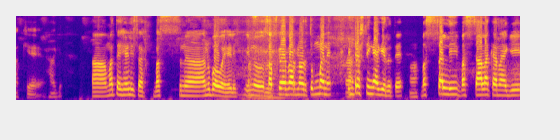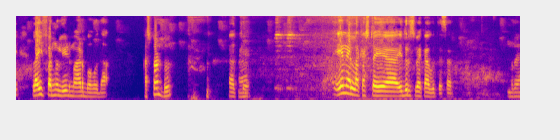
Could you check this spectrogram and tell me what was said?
ಓಕೆ ಹಾಗೆ. ಆ, ಮತ್ತೆ ಹೇಳಿ ಸರ್ ಬಸ್ನ ಅನುಭವ ಹೇಳಿ. ಇನ್ನು ಸಬ್ಸ್ಕ್ರೈಬರ್ ನವರು ತುಂಬಾನೇ ಇಂಟ್ರೆಸ್ಟಿಂಗ್ ಆಗಿರುತ್ತೆ. ಹಾ. ಬಸ್ ಅಲ್ಲಿ ಬಸ್ ಚಾಲಕನಾಗಿ ಲೈಫ್ ಅನ್ನು ಲೀಡ್ ಮಾಡಬಹುದಾ? ಕಷ್ಟ ಉಂಟು ಓಕೆ ಏನೆಲ್ಲ ಕಷ್ಟ ಎದುರಿಸಬೇಕಾಗುತ್ತೆ ಎದುರಿಸ್ಬೇಕಾಗುತ್ತೆ ಸರ್ ಅಂದ್ರೆ?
